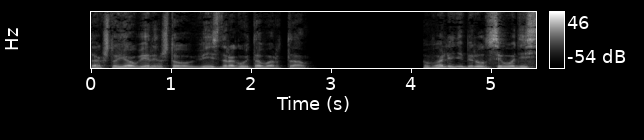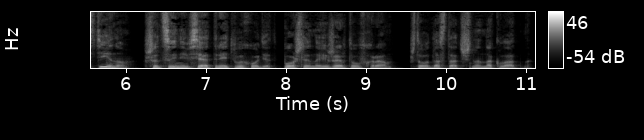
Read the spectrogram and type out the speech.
Так что я уверен, что весь дорогой товар там. В Валине берут всего десятину, в Шицине вся треть выходит, пошлина и жертва в храм, что достаточно накладно.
